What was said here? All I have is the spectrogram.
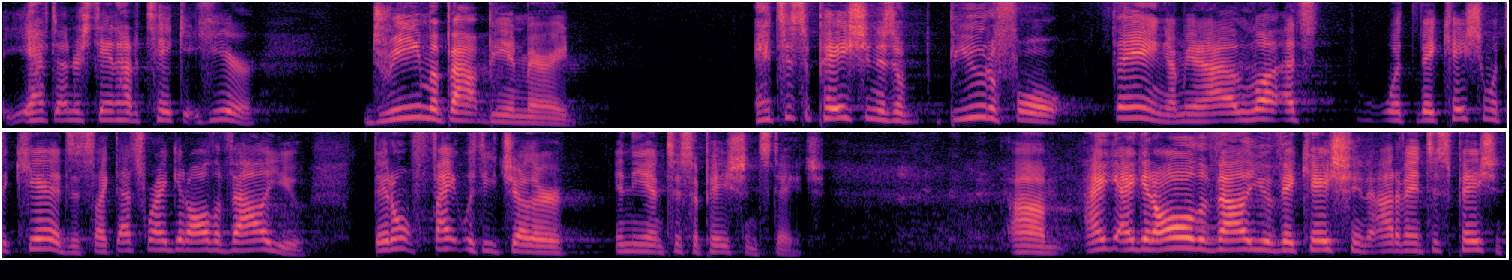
you have to understand how to take it here. Dream about being married. Anticipation is a beautiful thing. I mean, I love that's with vacation with the kids. It's like that's where I get all the value. They don't fight with each other in the anticipation stage. Um, I, I get all the value of vacation out of anticipation.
